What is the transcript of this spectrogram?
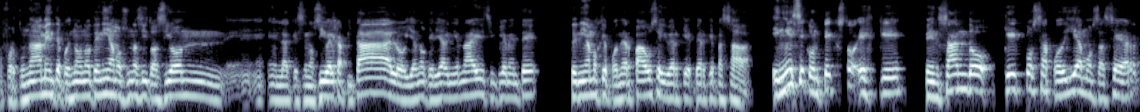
afortunadamente pues no, no teníamos una situación en, en la que se nos iba el capital o ya no quería venir nadie, simplemente teníamos que poner pausa y ver qué, ver qué pasaba. En ese contexto es que pensando qué cosa podíamos hacer,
